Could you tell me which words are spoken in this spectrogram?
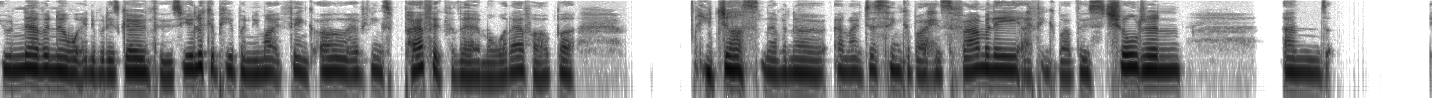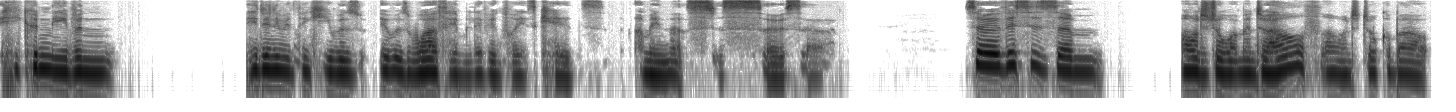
You never know what anybody's going through. So you look at people and you might think, oh, everything's perfect for them or whatever, but you just never know. And I just think about his family, I think about those children, and he couldn't even he didn't even think he was it was worth him living for his kids. I mean, that's just so sad. So this is um I want to talk about mental health. I want to talk about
